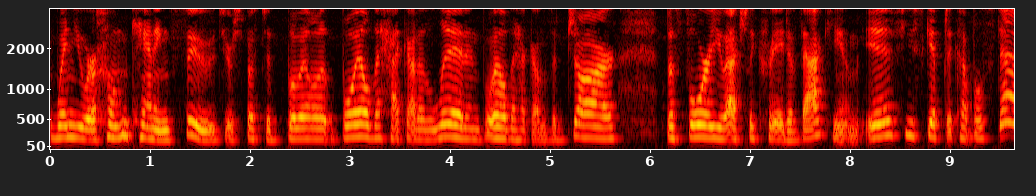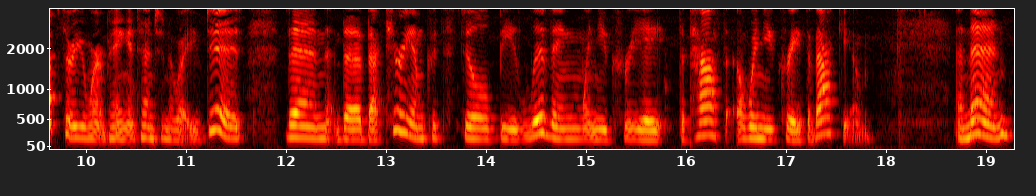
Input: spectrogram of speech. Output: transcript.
when you are home canning foods, you're supposed to boil boil the heck out of the lid and boil the heck out of the jar before you actually create a vacuum. If you skipped a couple steps or you weren't paying attention to what you did, then the bacterium could still be living when you create the path when you create the vacuum. And then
